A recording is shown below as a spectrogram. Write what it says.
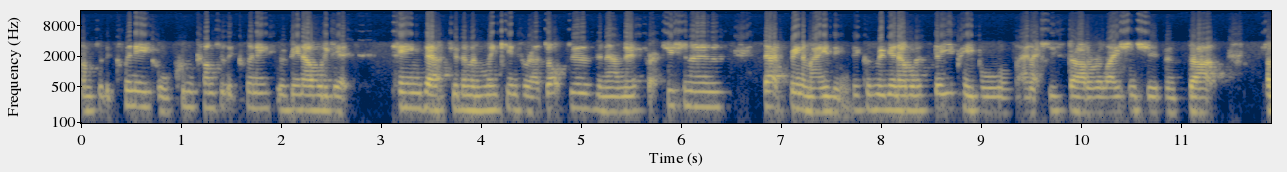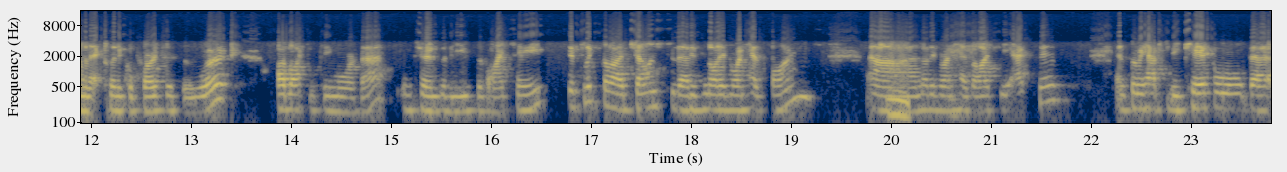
come to the clinic or couldn't come to the clinic. We've been able to get teams out to them and link into our doctors and our nurse practitioners. That's been amazing because we've been able to see people and actually start a relationship and start some of that clinical process and work. I'd like to see more of that in terms of the use of IT. The flip side challenge to that is not everyone has phones, uh, mm. not everyone has IT access. And so we have to be careful that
